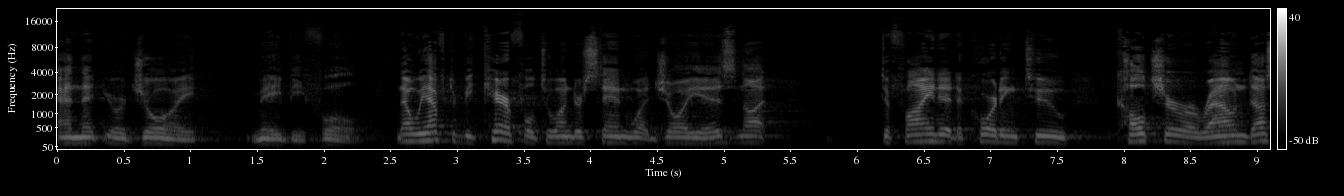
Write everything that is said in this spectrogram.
and that your joy may be full. Now we have to be careful to understand what joy is, not define it according to culture around us,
